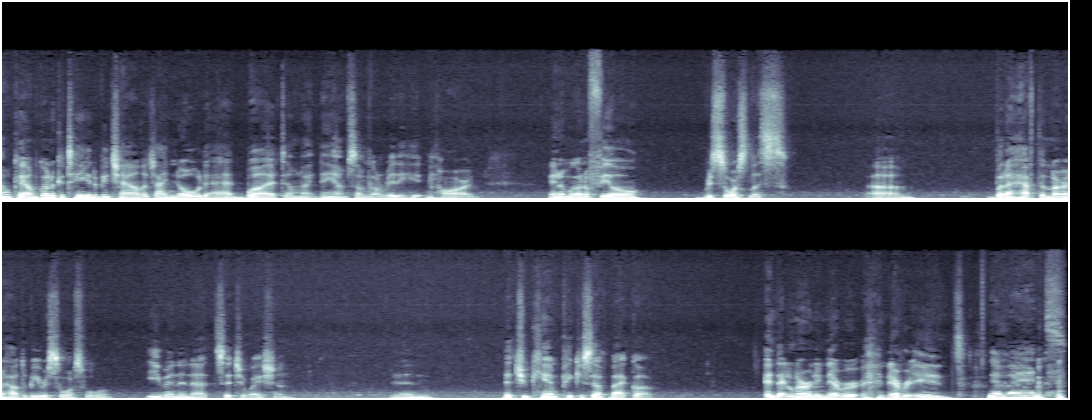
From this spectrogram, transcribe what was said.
okay, I'm going to continue to be challenged. I know that, but I'm like, damn, something going to really hit me hard, and I'm going to feel resourceless. Um, but I have to learn how to be resourceful, even in that situation, and that you can pick yourself back up, and that learning never never ends. Never ends.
